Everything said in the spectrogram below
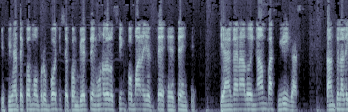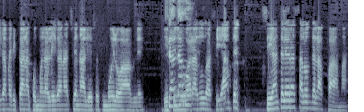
y fíjate cómo Bruce Bochy se convierte en uno de los cinco managers de eh, que han ganado en ambas ligas, tanto en la Liga Americana como en la Liga Nacional, y eso es muy loable. Y sin lugar a dudas, si antes, si antes era Salón de la Fama,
